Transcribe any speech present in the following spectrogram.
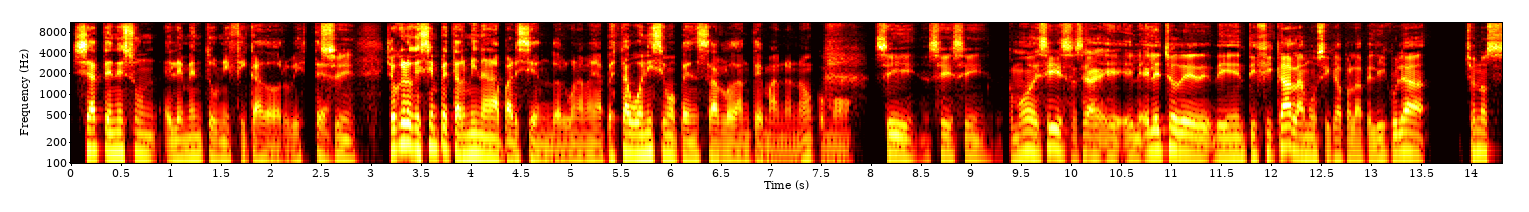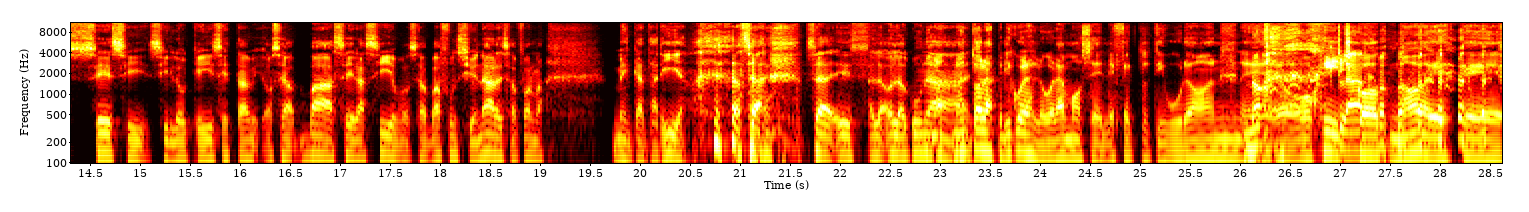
ya tenés un elemento unificador, ¿viste? Sí. Yo creo que siempre terminan apareciendo de alguna manera, pero está buenísimo pensarlo de antemano, ¿no? Como... Sí, sí, sí. Como decís, o sea, e, el, el hecho de, de identificar la música por la película yo no sé si, si lo que hice está, o sea, va a ser así, o sea, va a funcionar de esa forma. Me encantaría. o, sea, o sea, es lo, lo que una... No, no en todas las películas logramos el efecto tiburón no, eh, o Hitchcock, claro. ¿no? Este,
